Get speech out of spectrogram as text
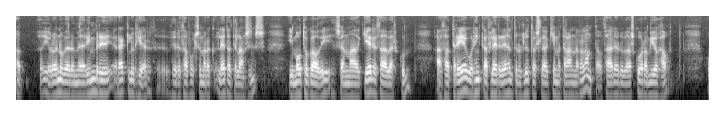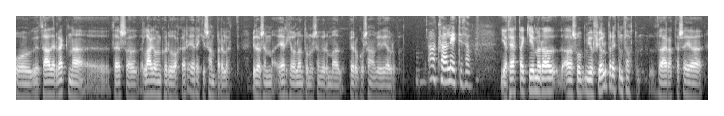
að í raun og veru með rýmri reglur hér fyrir það fólk sem er að leita til landsins í mótöku á því sem að gerir það verkum að það dregur hinga fleiri heldur en hlutvarslega kemur til annara landa og þar eru við að skora mjög hátt og það er vegna uh, þess að lagafengverðuð okkar er ekki sambarilegt við það sem er hjá landunum sem við erum að bera okkur saman við í Európa. Að hvaða leiti þá? Já þetta gemur að, að svo mjög fjölbreyttum þáttum. Það er að segja að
